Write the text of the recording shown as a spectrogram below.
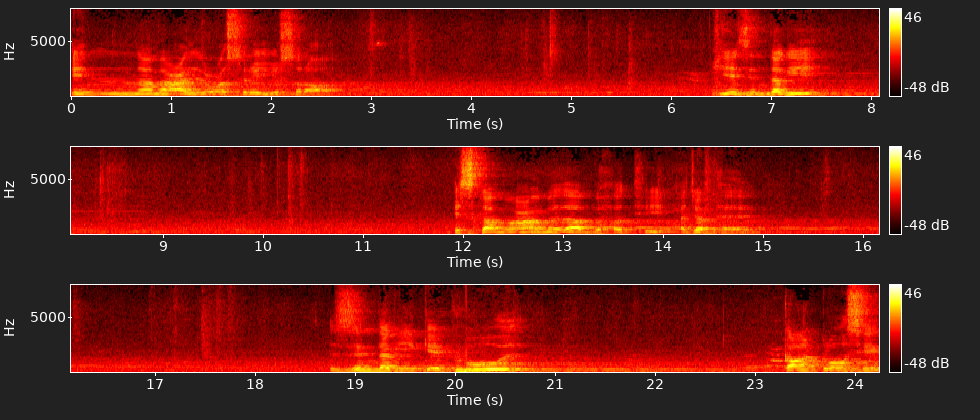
ان مع العسر یسرا یہ زندگی اس کا معاملہ بہت ہی عجب ہے۔ زندگی کے پھول کانٹوں سے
